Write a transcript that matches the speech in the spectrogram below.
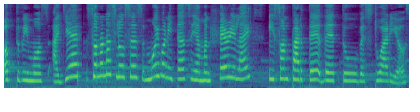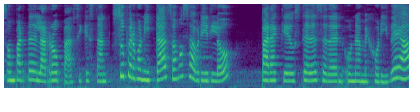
obtuvimos ayer. Son unas luces muy bonitas, se llaman Fairy Lights y son parte de tu vestuario, son parte de la ropa, así que están súper bonitas. Vamos a abrirlo para que ustedes se den una mejor idea.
